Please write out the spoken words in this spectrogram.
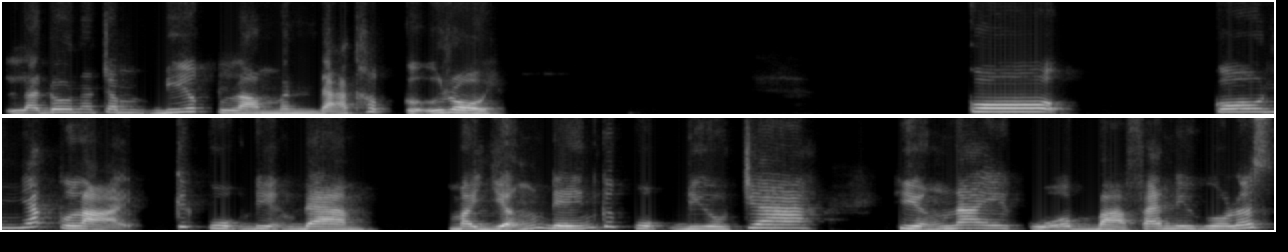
là Donald Trump biết là mình đã thất cử rồi. Cô cô nhắc lại cái cuộc điện đàm mà dẫn đến cái cuộc điều tra hiện nay của bà Fanny Willis,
